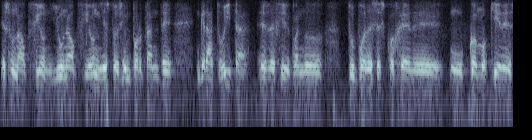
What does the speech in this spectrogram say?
es una opción y una opción y esto es importante gratuita, es decir, cuando tú puedes escoger eh, cómo quieres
